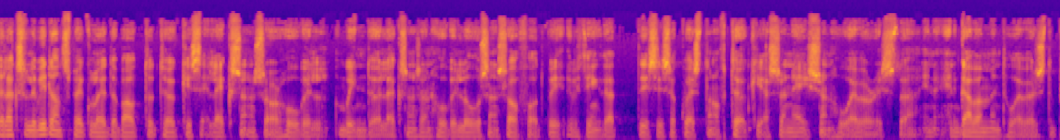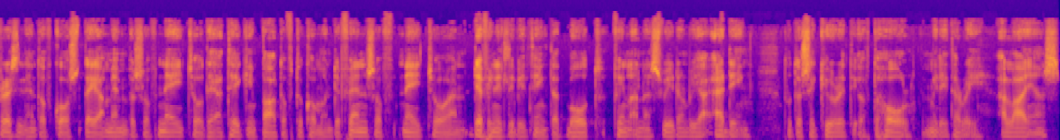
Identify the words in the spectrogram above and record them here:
Well, actually, we don't speculate about the Turkish elections or who will win the elections and who will lose and so forth. We, we think that this is a question of Turkey as a nation. Whoever is the, in, in government, whoever is the president, of course, they are members of NATO. They are taking part of the common defense of NATO, and definitely we think that both Finland and Sweden we are adding to the security of the whole military alliance.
